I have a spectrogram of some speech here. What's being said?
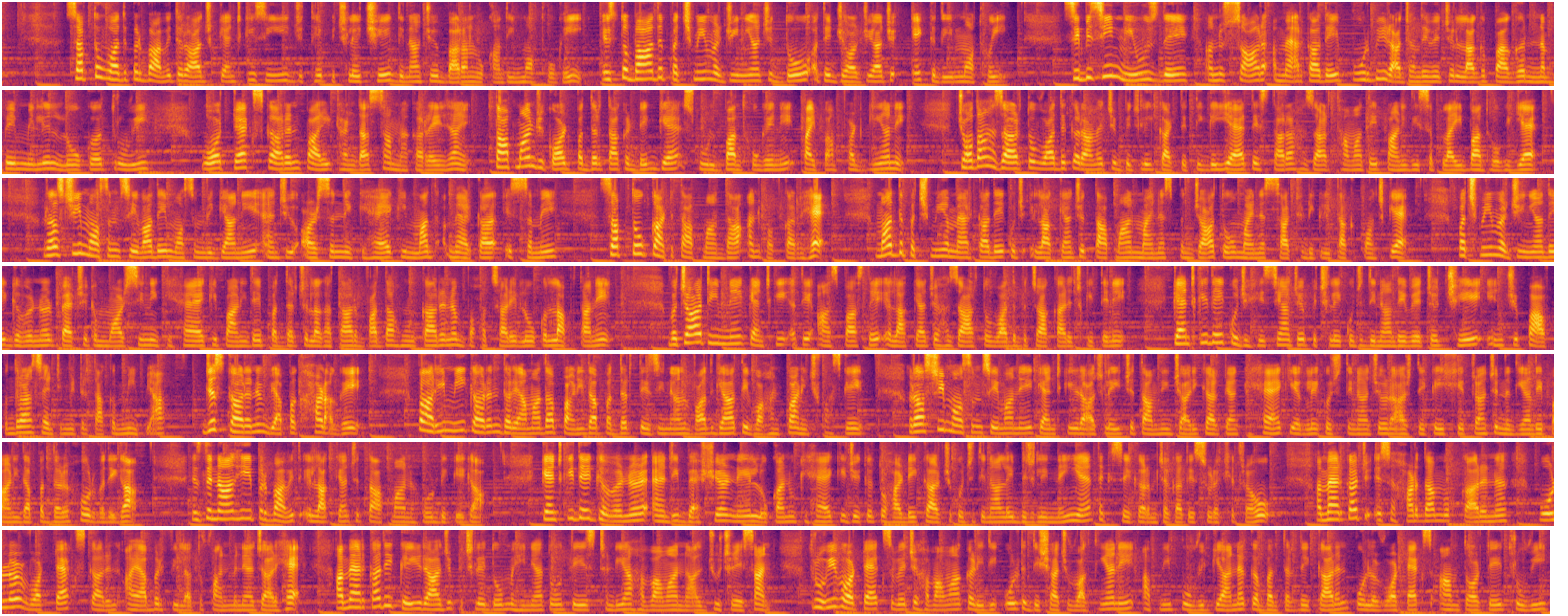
ਸਭ ਤੋਂ ਵੱਧ ਪ੍ਰਭਾਵਿਤ ਰਾਜ ਕੈਂਟਕੀ ਸੀ, ਜਿੱਥੇ ਪਿਛਲੇ 6 ਦਿਨਾਂ 'ਚ 12 ਲੋਕਾਂ ਦੀ ਮੌਤ ਹੋ ਗਈ। ਇਸ ਤੋਂ ਬਾਅਦ ਪੱਛਮੀ ਵਰਜੀਨੀਆ 'ਚ 2 ਅਤੇ ਜਾਰਜੀਆ 'ਚ 1 ਦੀ ਮੌਤ ਹੋਈ। ਸੀਬੀਸੀ ਨਿਊਜ਼ ਦੇ ਅਨੁਸਾਰ ਅਮਰੀਕਾ ਦੇ ਪੂਰਬੀ ਰਾਜਾਂ ਦੇ ਵਿੱਚ ਲਗਭਗ 90 ਮਿਲੀਅਨ ਲੋਕ ਧਰੂਵੀ ਵੋਰਟੈਕਸ ਕਾਰਨ ਭਾਰੀ ਠੰਡ ਦਾ ਸਾਹਮਣਾ ਕਰ ਰਹੇ ਹਨ। ਤਾਪਮਾਨ ਰਿਕਾਰਡ ਪੱਧਰ ਤੱਕ ਡਿੱਗ ਗਿਆ, ਸਕੂਲ ਬੰਦ ਹੋ ਗਏ ਨੇ, ਪਾਈਪਾਂ ਫਟ ਗਈਆਂ ਨੇ। 14000 ਤੋਂ ਵੱਧ ਘਰਾਂ ਵਿੱਚ ਬਿਜਲੀ ਕੱਟ ਦਿੱਤੀ ਗਈ ਹੈ ਤੇ 17000 ਥਾਵਾਂ ਤੇ ਪਾਣੀ ਦੀ ਸਪਲਾਈ ਬੰਦ ਹੋ ਗਈ ਹੈ। ਰਾਸ਼ਟਰੀ ਮੌਸਮ ਸੇਵਾ ਦੇ ਮੌਸਮ ਵਿਗਿਆਨੀ ਐਂਜੀ ਆਰਸਨ ਨੇ ਕਿਹਾ ਕਿ ਮੱਧ ਅਮਰੀਕਾ ਇਸ ਸਮੇਂ ਸਭ ਤੋਂ ਘੱਟ ਤਾਪਮਾਨ ਦਾ ਅਨੁਭਵ ਕਰ ਰਿਹਾ ਹੈ। ਮੱਧ ਪੱਛਮੀ ਅਮਰੀਕਾ ਦੇ ਕੁਝ ਇਲਾਕਿਆਂ 'ਚ ਤਾਪਮਾਨ -50 ਤੋਂ -60 ਡਿਗਰੀ ਤੱਕ ਪਹੁੰਚ ਗਿਆ ਹੈ। ਪੱਛਮੀ ਵਰਜੀਨੀਆ ਦੇ ਗਵਰਨਰ ਪੈਟ੍ਰਿਕ ਮਾਰਸੀ ਨੇ ਕਿਹਾ ਹੈ ਕਿ ਪਾਣੀ ਦੇ ਪੱਧਰ 'ਚ ਲਗਾਤਾਰ ਵਾਧਾ ਹੋਣ ਕਾਰਨ ਬਹੁਤ ਸਾਰੇ ਲੋਕ ਲਾਪਤਾ ਨੇ। ਬਚਾਅ ਟੀਮ ਨੇ ਕੈਂਟਕੀ ਅਤੇ ਆਸ-ਪਾਸ ਦੇ ਇਲਾਕਿਆਂ 'ਚ ਹਜ਼ਾਰ ਤੋਂ ਵੱਧ ਬਚਾਅ ਕਾਰਜ ਕੀਤੇ ਨੇ। ਕੈਂਟਕੀ ਦੇ ਕੁਝ ਹਿੱਸਿਆਂ 'ਚ ਪਿਛਲੇ ਕੁਝ ਦਿਨਾਂ ਦੇ ਵਿੱਚ 6 ਇੰਚ ਭਾਵ 15 ਸੈਂਟੀਮੀਟਰ ਤੱਕ ਮੀਂਹ ਪਿਆ, ਜਿਸ ਕਾਰਨ ਵਿਆਪਕ ਹੜ੍ਹ ਆ ਗਏ। ਭਾਰੀ ਮੀਂਹ ਕਾਰਨ ਦਰਿਆਵਾਂ ਦਾ ਪਾਣੀ ਦਾ ਪੱਧਰ ਤੇਜ਼ੀ ਨਾਲ ਵੱਧ ਗਿਆ ਤੇ ਵਾਹਨ ਪਾਣੀ 'ਚ ਫਸ ਗਏ। ਰਾਸ਼ਟਰੀ ਮੌਸਮ ਸੇਵਾ ਨੇ ਕੈਂਟਕੀ ਰਾਜ ਲਈ ਚੇਤਾਵਨੀ ਜਾਰੀ ਕਰਦਿਆਂ ਕਿਹਾ ਹੈ ਕਿ ਅਗਲੇ ਕੁਝ ਦਿਨਾਂ 'ਚ ਰਾਜ ਦੇ ਕਈ ਖੇਤਰਾਂ 'ਚ ਨਦੀਆਂ ਦੇ ਪਾਣੀ ਦਾ ਪੱਧਰ ਹੋਰ ਵਧੇਗਾ। ਇਸ ਦੇ ਨਾਲ ਹੀ ਪ੍ਰਭਾਵਿਤ ਇਲਾਕਿਆਂ 'ਚ ਤਾਪਮਾਨ ਹੋਰ ਡਿੱਗੇਗਾ। ਕੈਂਟਕੀ ਦੇ ਗਵਰਨਰ ਐਂਡੀ ਬੈਸ਼ੀਅਰ ਨੇ ਲੋਕਾਂ ਨੂੰ ਕਿਹਾ ਹੈ ਕਿ ਜੇਕਰ ਤੁਹਾਡੇ ਘਰ 'ਚ ਕੁਝ ਦਿਨਾਂ ਲਈ ਬਿਜਲੀ ਨਹੀਂ ਹੈ, ਤਾਂ ਕਿਸੇ ਗਰਮ ਜਗ੍ਹਾ ਤੇ ਸੁਰੱਖਿਅਤ ਰਹੋ। ਅਮਰੀਕਾ 'ਚ ਇਸ ਹੜ੍ਹ ਦਾ ਮੁੱਖ ਕਾਰਨ ਪੋਲਰ ਵਾਰਟੈਕਸ ਕਾਰਨ ਆਇਆ ਬਰਫੀਲਾ ਤੂਫਾਨ ਮੰਨਿਆ ਜਾ ਰਿਹਾ ਹੈ। ਅਮਰੀਕਾ ਦੇ ਕਈ ਰਾਜ ਪਿਛਲੇ 2 ਮਹੀਨਿਆਂ ਤੋਂ ਤੇਜ਼ ਠੰਡੀਆਂ ਹਵਾਵਾਂ ਨਾਲ ਜੂਝ ਰਹੇ ਸਨ। ਧਰੂਵੀ ਵਾਰਟੈਕਸ ਵਿੱਚ ਹਵਾਵਾਂ ਘੜੀ ਦੀ ਉਲਟ ਦਿਸ਼ਾ 'ਚ ਵਗਦੀਆਂ ਨੇ। ਆਪਣੀ ਭੂ-ਵਿਗਿਆਨਕ ਬਣਤਰ ਦੇ ਕਾਰਨ ਪੋਲਰ ਵਾਰਟੈਕਸ ਆਮ ਤੌਰ ਤੇ ਧਰੂਵੀ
